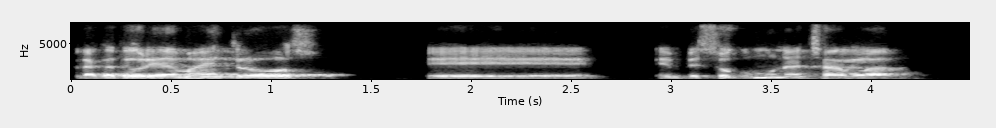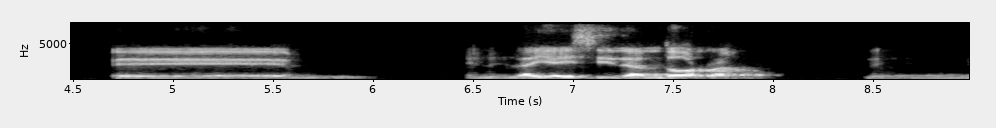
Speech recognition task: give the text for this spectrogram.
la categoría de maestros eh, empezó como una charla eh, en el IAC de Andorra, en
